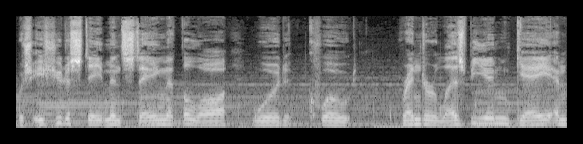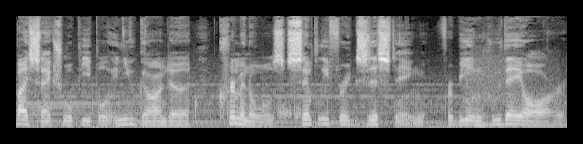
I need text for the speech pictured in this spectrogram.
which issued a statement saying that the law would, quote, render lesbian, gay, and bisexual people in Uganda criminals simply for existing, for being who they are.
